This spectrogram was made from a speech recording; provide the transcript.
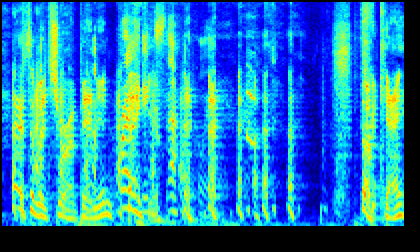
there's a mature opinion. Right, Thank you. exactly. okay.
